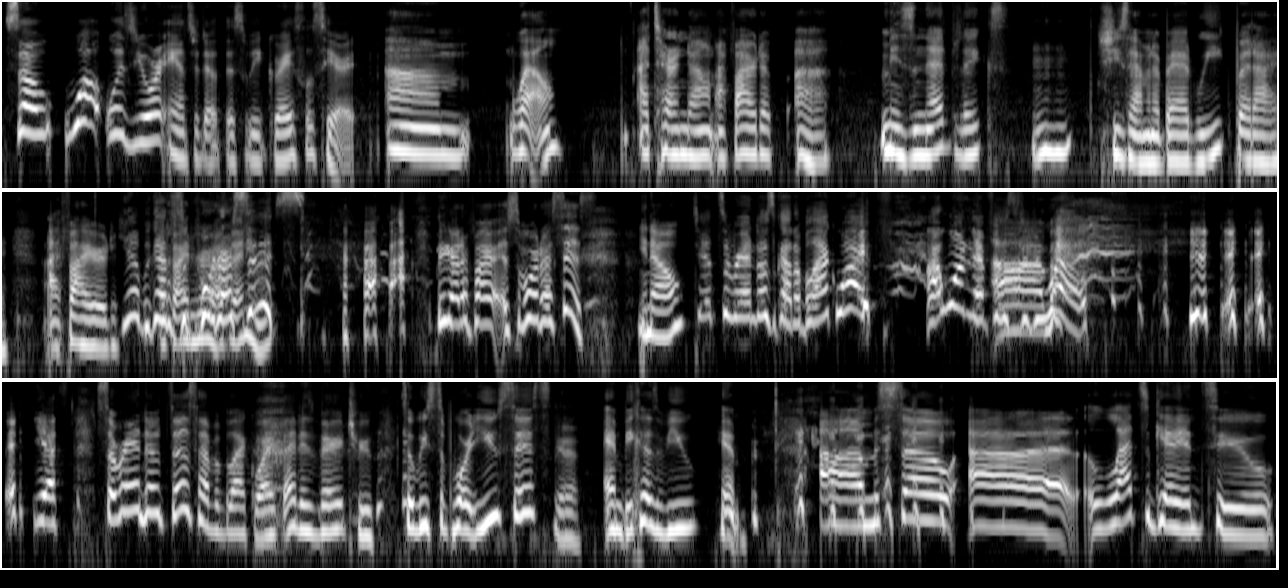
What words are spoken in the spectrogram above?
So, what was your antidote this week, Grace? Let's hear it. Um, well, I turned down, I fired up uh, Ms. Netflix. Mm-hmm. She's having a bad week, but I, I fired. Yeah, we got to support our anyway. sis. we got to fire, support our sis. You know? Ted Sarandos got a black wife. I want Netflix to do Um, well. yes, Sarandos does have a black wife. That is very true. So we support you, sis. Yeah. And because of you, him. Um, so uh, let's get into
